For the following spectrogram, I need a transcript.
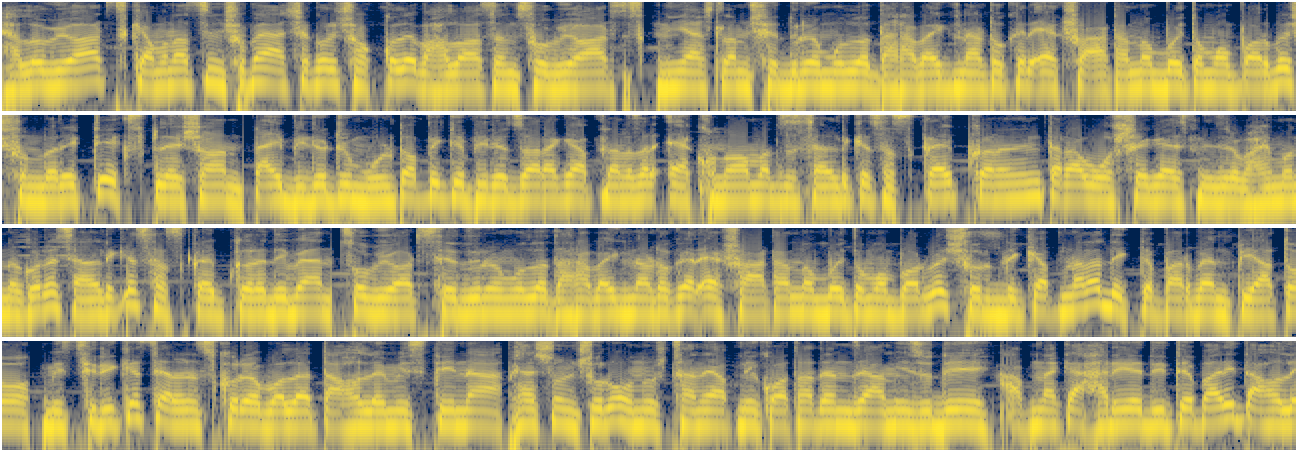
হ্যালো ভিউয়ার্স কেমন আছেন সবাই? আশা করি সকলে ভালো আছেন। সো ভিউয়ার্স নিয়ে আসলাম সেদুরের মূল্য ধারাবাহিক নাটকের একশো আটানব্বইতম পর্বে। সুন্দর একটি এক্সপ্লেশন তাই ভিডিওটির মূল টপিকে ফিরে যাওয়ার আগে আপনারা যারা এখনও আমাদের চ্যানেলটিকে সাবস্ক্রাইব করেন তারা অবশ্যই গ্যাস নিজের ভাই মনে করে চ্যানেলটিকে সাবস্ক্রাইব করে দিবেন। সো ভিউয়ার্স সেদুরের মূল্য ধারাবাহিক নাটকের একশো আটানব্বইতম পর্বে শুরুর দিকে আপনারা দেখতে পারবেন। পিয়া তো মিস্ত্রিকে চ্যালেঞ্জ করে বলে, তাহলে মিস্ত্রি না ফ্যাশন শোর অনুষ্ঠানে আপনি কথা দেন যে আমি যদি আপনাকে হারিয়ে দিতে পারি, তাহলে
